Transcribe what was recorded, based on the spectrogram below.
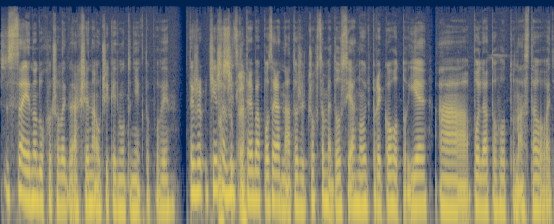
sa jednoducho človek ľahšie naučí, keď mu to niekto povie. Takže tiež no, sa vždy treba pozerať na to, že čo chceme dosiahnuť, pre koho to je a podľa toho to nastavovať.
